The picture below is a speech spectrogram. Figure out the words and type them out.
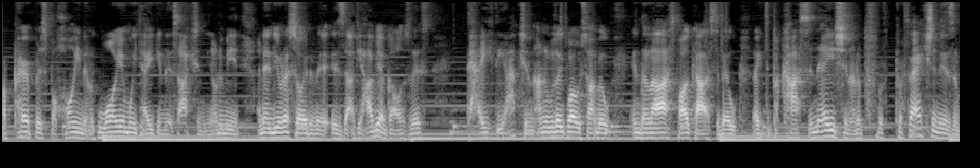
or purpose behind it? Like, why am we taking this action? You know what I mean? And then the other side of it is that if you have your goals list, take the action. And it was like what I was talking about in the last podcast about like the procrastination or the perfectionism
